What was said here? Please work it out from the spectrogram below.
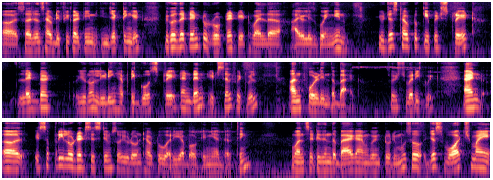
uh, surgeons have difficulty in injecting it because they tend to rotate it while the IOL is going in. You just have to keep it straight let that you know leading haptic go straight and then itself it will unfold in the bag. So it's very quick. And uh, it's a preloaded system so you don't have to worry about any other thing. Once it is in the bag i am going to remove. So just watch my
